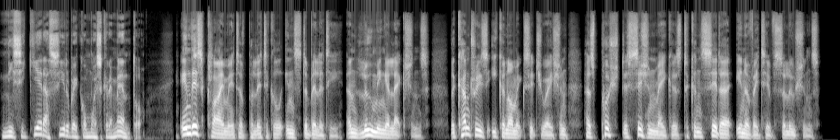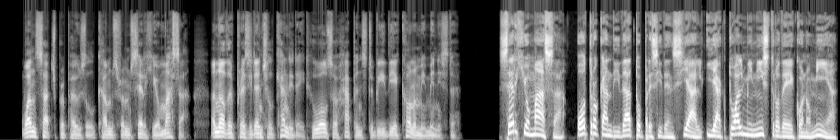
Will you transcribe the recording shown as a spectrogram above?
ni siquiera sirve como excremento. In this climate of political instability and looming elections, the country's economic situation has pushed decision makers to consider innovative solutions. One such proposal comes from Sergio Massa, another presidential candidate who also happens to be the economy minister. Sergio Massa, otro candidato presidencial y actual ministro de Economía,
